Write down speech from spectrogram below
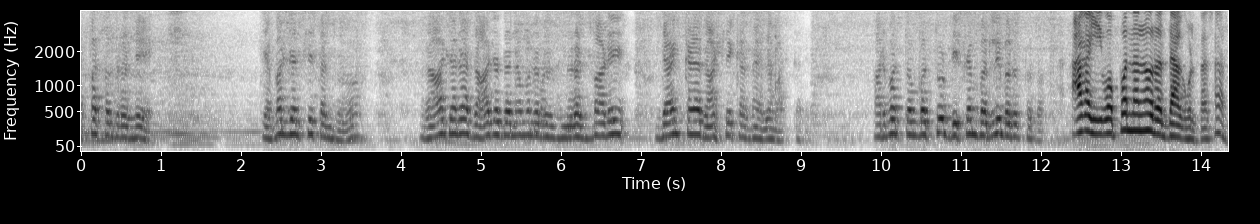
ಎಪ್ಪತ್ತೊಂದರಲ್ಲಿ. ಎಮರ್ಜೆನ್ಸಿ ತಂದು ರಾಜರ ರಾಜಧನವನ್ನು ರದ್ದು ಮಾಡಿ ಬ್ಯಾಂಕ್ಗಳ ರಾಷ್ಟ್ರೀಕರಣ ಎಲ್ಲ ಮಾಡ್ತಾರೆ. ಅರವತ್ತೊಂಬತ್ತು ಡಿಸೆಂಬರ್ಲಿ ಬರುತ್ತದೆ. ಆಗ ಈ ಒಪ್ಪಂದನೂ ರದ್ದಾಗ್ಬಿಡ್ತಾ ಸರ್?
